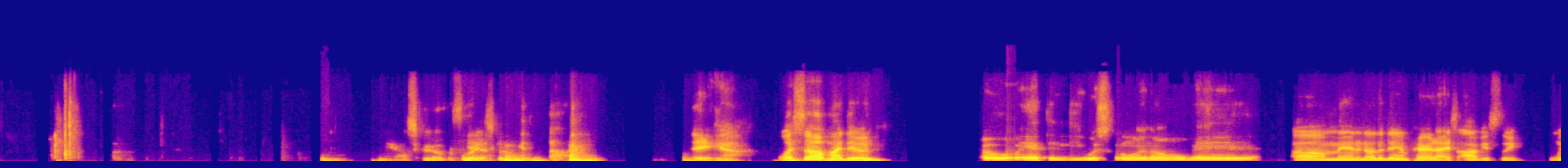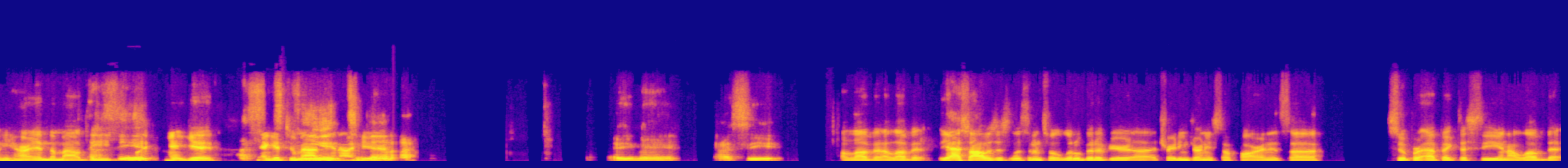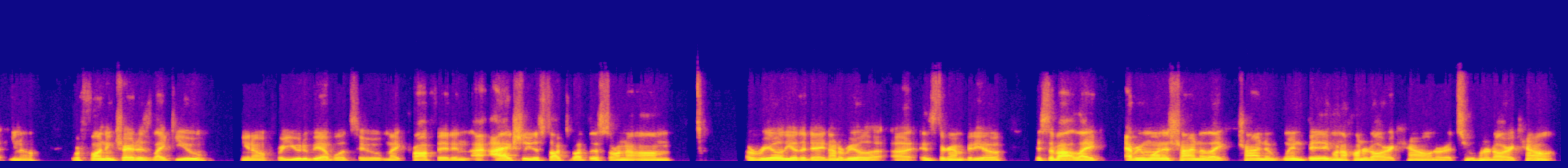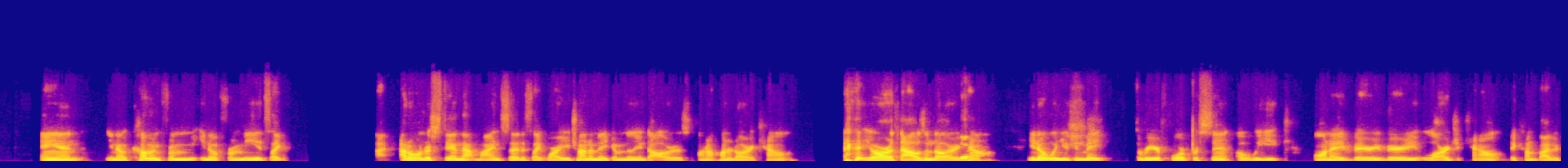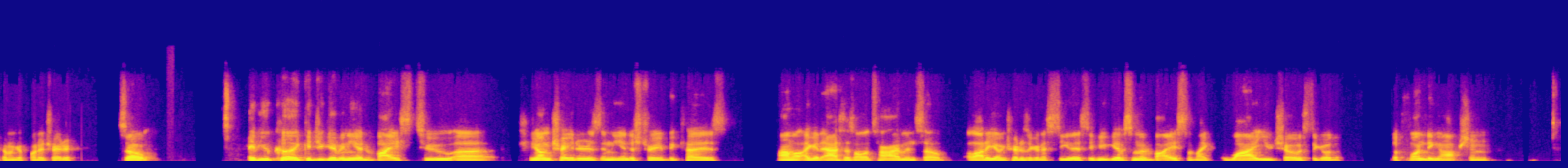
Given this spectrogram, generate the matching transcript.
Here, I'll scoot over for yeah. you. Oh. There you go. What's up, my dude? Oh, Anthony, what's going on, man? Oh man, another day in paradise. Obviously, we are in the Maldives. I see it. Can't get I can't get too mad out here. Hey man, I see it. I love it. I love it. Yeah. So I was just listening to a little bit of your uh, trading journey so far, and it's uh super epic to see. And I love that you know we're funding traders like you. You know, for you to be able to make profit. And I, I actually just talked about this on um a reel the other day, not a real uh, Instagram video. It's about like everyone is trying to like trying to win big on a hundred dollar account or a two hundred dollar account, and you know, coming from you know from me, it's like I, don't understand that mindset. It's like, why are you trying to make a million dollars on a hundred dollar account or a thousand dollar account? You know, when you can make three or four percent a week on a very very large account become by becoming a funded trader. So, if you could, could you give any advice to uh, young traders in the industry? Because um, I get asked this all the time, and so a lot of young traders are going to see this. If you give some advice on like why you chose to go the, the funding option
